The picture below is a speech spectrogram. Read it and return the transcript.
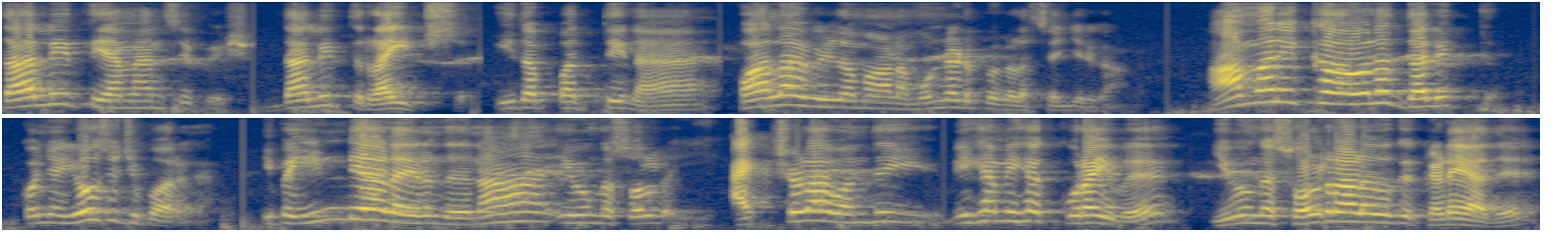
தலித் எமான்சிபேஷன் தலித் ரைட்ஸ் இதை பத்தின பல விதமான முன்னெடுப்புகளை செஞ்சிருக்காங்க. அமெரிக்காவில் தலித் கொஞ்சம் யோசிச்சு பாருங்க. இப்ப இந்தியால இருந்ததுன்னா இவங்க சொல்ற ஆக்சுவலா வந்து மிக மிக குறைவு. இவங்க சொல்ற அளவுக்கு கிடையாது.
